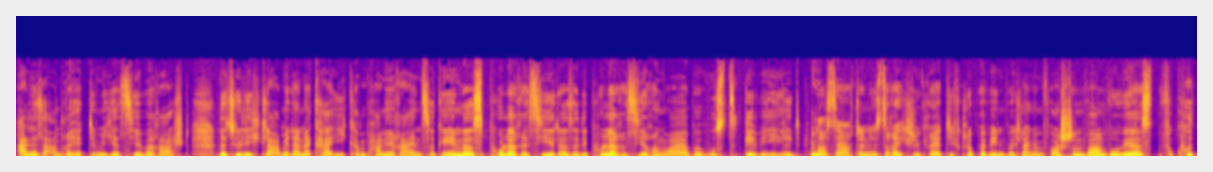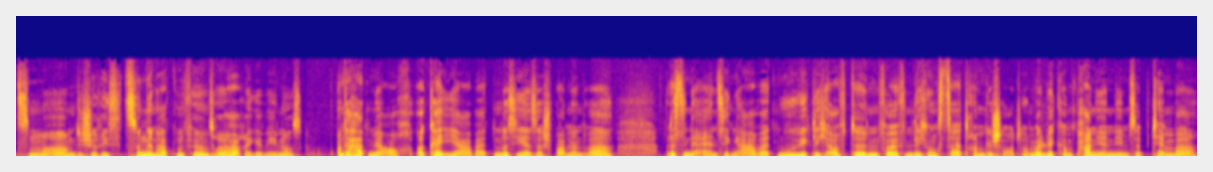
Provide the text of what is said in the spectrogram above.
Alles andere hätte mich jetzt hier überrascht. Natürlich klar, mit einer KI-Kampagne reinzugehen, das polarisiert. Also die Polarisierung war ja bewusst gewählt. Du hast ja auch den österreichischen Kreativclub erwähnt, wo ich lange im Vorstand war und wo wir erst vor kurzem ähm, die Jury-Sitzungen hatten für unsere haarige Venus. Und da hatten wir auch äh, KI-Arbeiten, was hier sehr spannend war. Das sind die einzigen Arbeiten, wo wir wirklich auf den Veröffentlichungszeitraum geschaut haben, weil wir Kampagnen, die im September,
